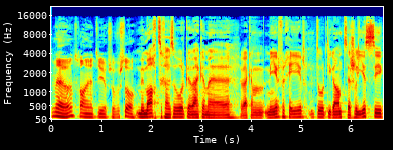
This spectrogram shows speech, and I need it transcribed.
Ja, das kann ich natürlich schon verstehen. Man macht sich auch Sorgen wegen, äh, wegen dem Mehrverkehr durch die ganze Erschliessung.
